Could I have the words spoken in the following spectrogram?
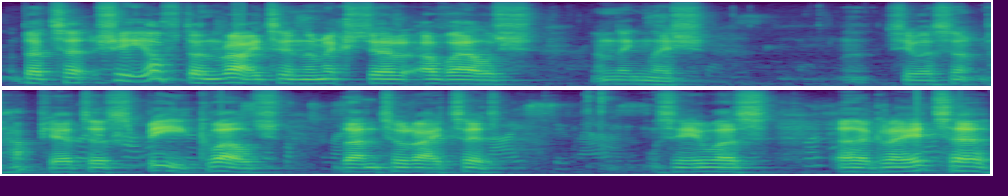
But uh, she often writes in a mixture of Welsh and English. She was um, happier to speak Welsh than to write it. She was a great uh,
